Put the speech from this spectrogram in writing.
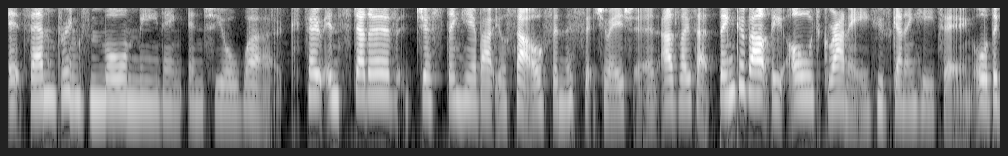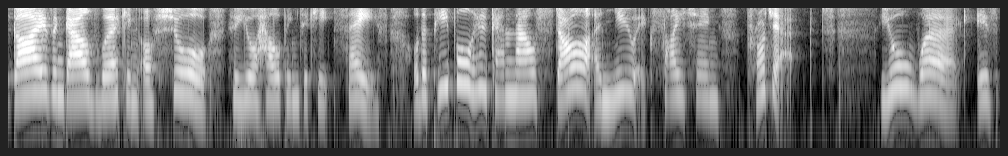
it then brings more meaning into your work. So instead of just thinking about yourself in this situation, as I said, think about the old granny who's getting heating, or the guys and gals working offshore who you're helping to keep safe, or the people who can now start a new exciting project. Your work is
